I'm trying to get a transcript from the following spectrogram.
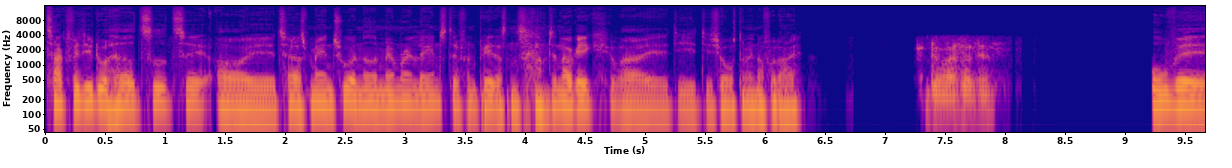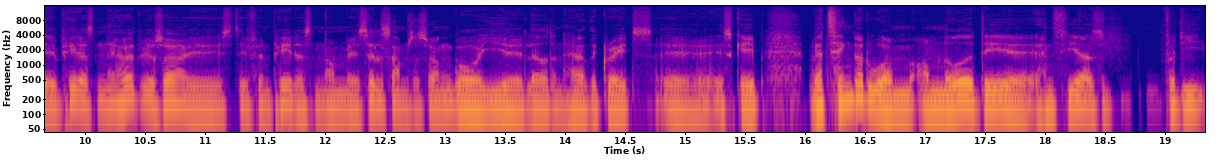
Tak fordi du havde tid til at øh, tage os med en tur ned ad Memory Lane, Stefan Petersen, selvom det nok ikke var øh, de, de sjoveste minder for dig. Det var så det. Ove Petersen, her hørte vi jo så øh, Stefan Petersen om øh, selvsamme sæson, hvor I øh, lavede den her The Great øh, Escape. Hvad tænker du om, om noget af det, øh, han siger? Altså, fordi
